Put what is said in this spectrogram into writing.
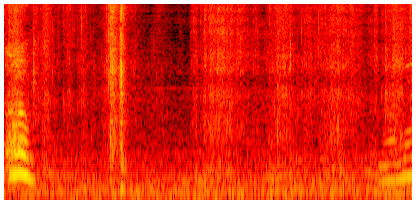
Ah. Mama.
